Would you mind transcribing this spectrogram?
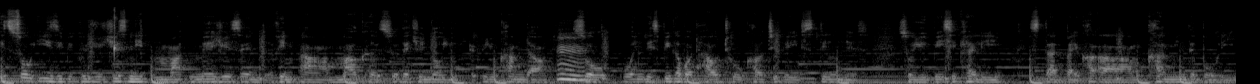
it's so easy because you just need ma- measures and uh, markers so that you know you you calm down. Mm. So when they speak about how to cultivate stillness, so you basically start by um, calming the body.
